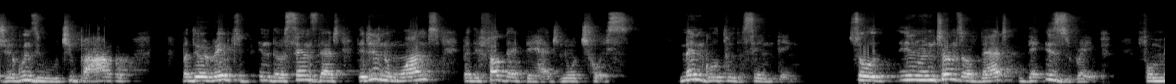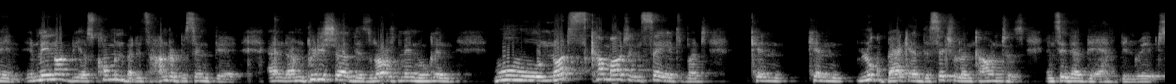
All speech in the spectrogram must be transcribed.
but they were raped in the sense that they didn't want, but they felt that they had no choice. Men go through the same thing. So, in, in terms of that, there is rape for men. It may not be as common, but it's 100% there. And I'm pretty sure there's a lot of men who can, who will not come out and say it, but can can look back at the sexual encounters and say that they have been raped.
